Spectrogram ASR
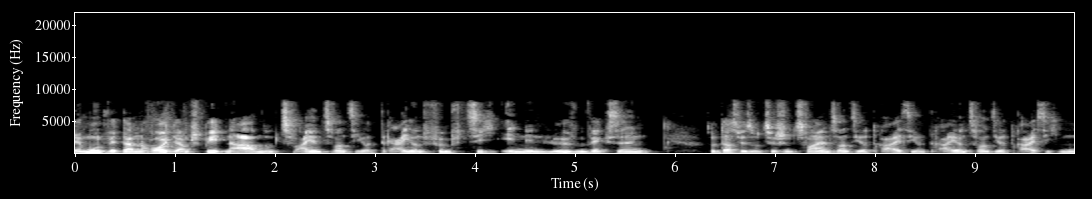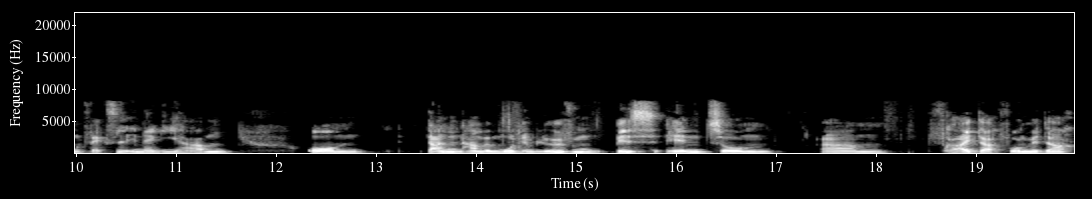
Der Mond wird dann heute am späten Abend um 22.53 Uhr in den Löwen wechseln, sodass wir so zwischen 22.30 Uhr und 23.30 Uhr Mondwechselenergie haben. Und dann haben wir Mond im Löwen bis hin zum ähm, Freitagvormittag,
